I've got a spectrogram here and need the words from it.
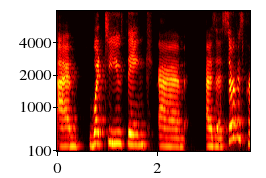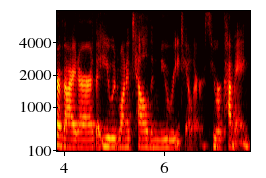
Um, what do you think? As a service provider that you would want to tell the new retailers who are coming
